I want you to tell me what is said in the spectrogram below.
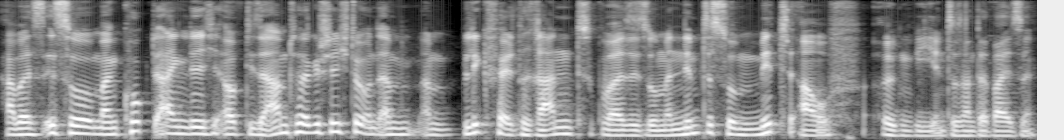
aber es ist so, man guckt eigentlich auf diese Abenteuergeschichte und am, am Blickfeldrand quasi so, man nimmt es so mit auf, irgendwie interessanterweise.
